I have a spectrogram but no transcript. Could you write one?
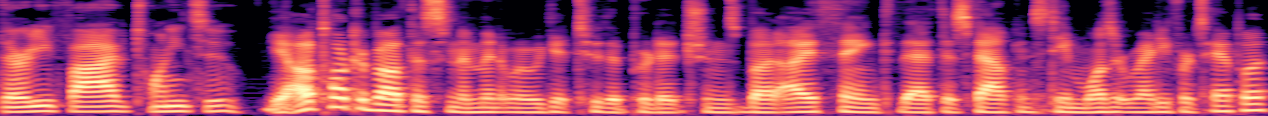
35-22. Yeah, I'll talk about this in a minute when we get to the predictions, but I think that this Falcons team wasn't ready for Tampa.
